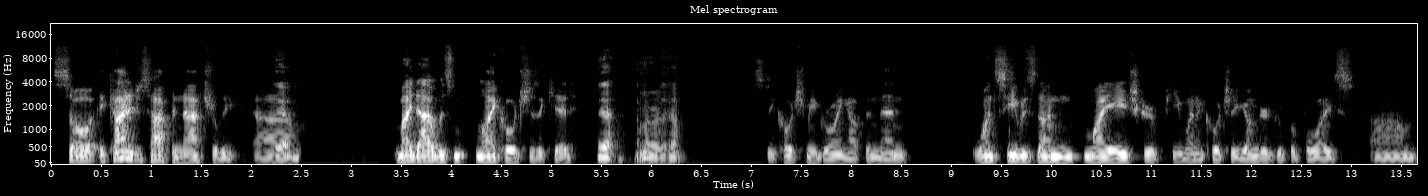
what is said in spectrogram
So it kind of just happened naturally. Um, Yeah. My dad was my coach as a kid. Yeah, I remember that. So he coached me growing up. And then once he was done my age group, he went and coached a younger group of boys. Um,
